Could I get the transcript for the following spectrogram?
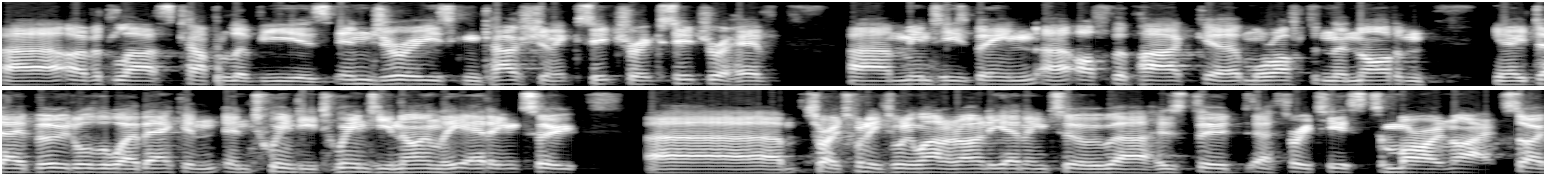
uh, over the last couple of years. Injuries, concussion, etc., etc., have uh, meant he's been uh, off the park uh, more often than not, and you know debuted all the way back in, in 2020, and only adding to sorry 2021, and only adding to his third three tests tomorrow night. So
